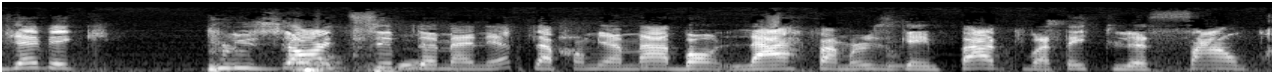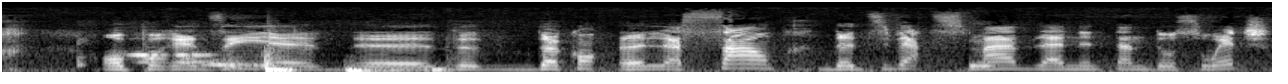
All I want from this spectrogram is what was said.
vient avec plusieurs types de manettes. La premièrement, bon, la fameuse gamepad qui va être le centre, on pourrait dire, euh, euh, de, de con- euh, le centre de divertissement de la Nintendo Switch.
